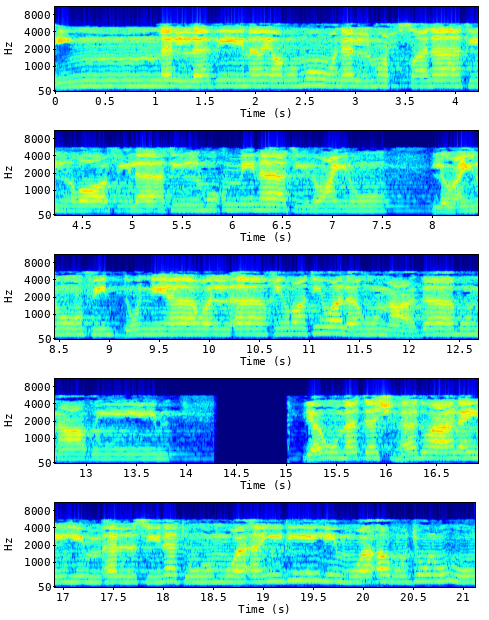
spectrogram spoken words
ان الذين يرمون المحصنات الغافلات المؤمنات لعنوا لعنوا في الدنيا والاخره ولهم عذاب عظيم. يوم تشهد عليهم السنتهم وايديهم وارجلهم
